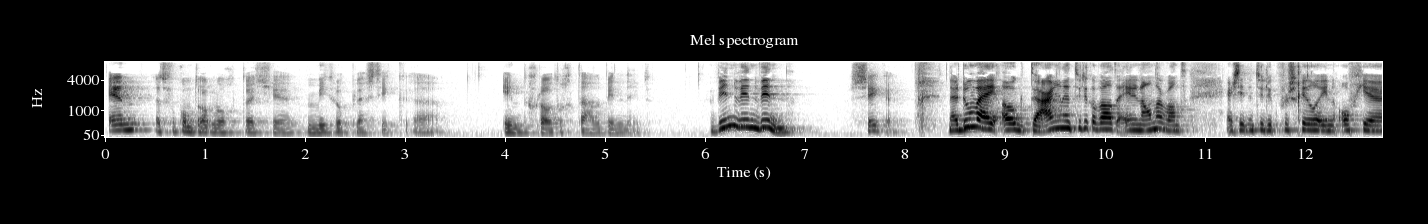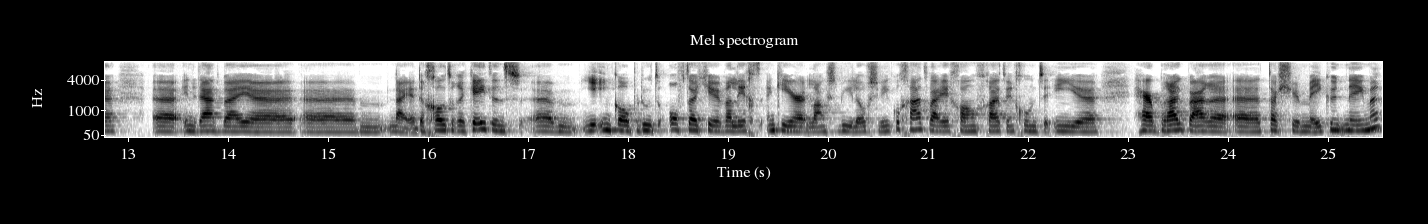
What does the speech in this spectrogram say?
en het voorkomt ook nog dat je microplastic uh, in grote getalen binnenneemt. Win-win-win. Zeker. Nou doen wij ook daarin natuurlijk al wel het een en ander. Want er zit natuurlijk verschil in of je uh, inderdaad bij uh, um, nou ja, de grotere ketens um, je inkopen doet. Of dat je wellicht een keer langs de biologische winkel gaat. Waar je gewoon fruit en groenten in je herbruikbare tasje mee kunt nemen.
